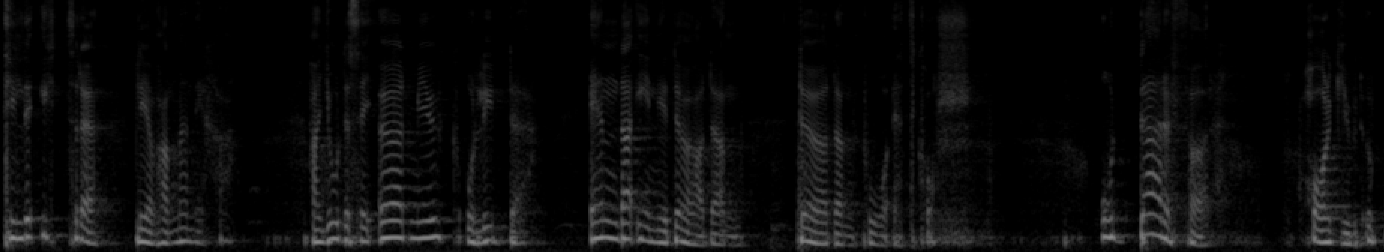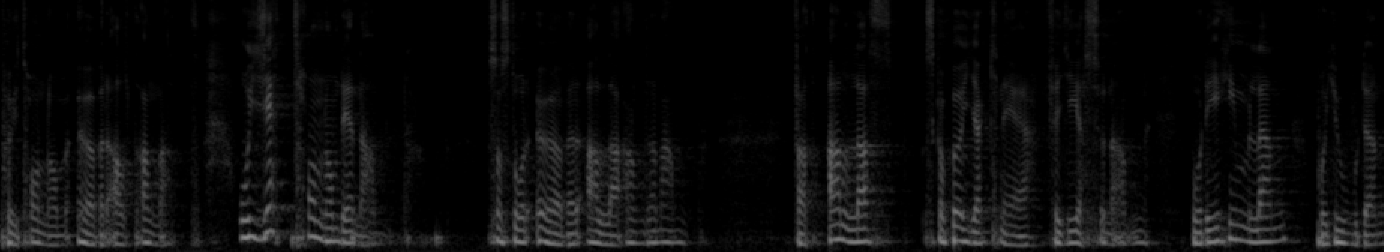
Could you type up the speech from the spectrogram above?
Till det yttre blev han människa. Han gjorde sig ödmjuk och lydde ända in i döden, döden på ett kors. Och därför har Gud upphöjt honom över allt annat och gett honom det namn som står över alla andra namn. För att alla ska böja knä för Jesu namn, både i himlen, på jorden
